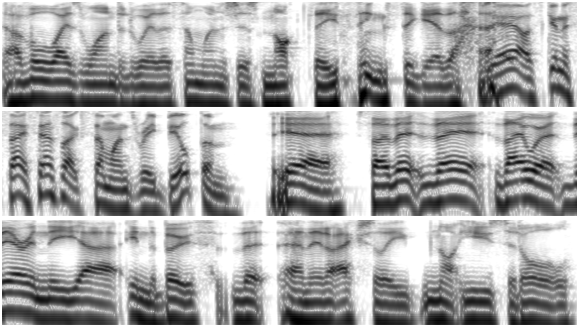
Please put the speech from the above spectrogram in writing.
have always wondered whether someone's just knocked these things together. yeah, I was going to say, sounds like someone's rebuilt them. Yeah, so they they they were they're in the uh, in the booth that, and they're actually not used at all.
